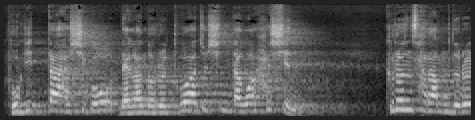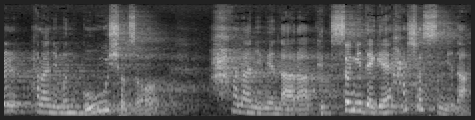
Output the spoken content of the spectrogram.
복 있다 하시고 내가 너를 도와주신다고 하신 그런 사람들을 하나님은 모으셔서 하나님의 나라 백성이 되게 하셨습니다.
